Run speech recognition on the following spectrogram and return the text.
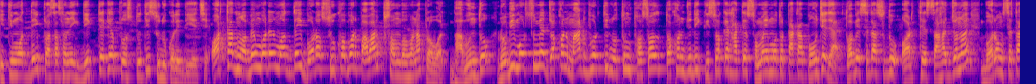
ইতিমধ্যেই প্রশাসনিক দিক থেকে প্রস্তুতি শুরু করে দিয়েছে। অর্থাৎ নভেম্বরের মধ্যেই বড় সুখবর পাওয়ার সম্ভাবনা প্রবল। ভাবুন তো, রবি মরশুমে যখন মাঠ ভর্তি নতুন ফসল, তখন যদি কৃষকের হাতে সময় মতো টাকা পৌঁছে যায়, তবে সেটা শুধু অর্থের সাহায্য নয়, বরং সেটা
